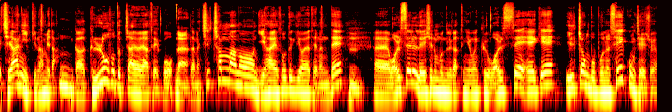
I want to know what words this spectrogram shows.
제한이 있긴 합니다. 음. 그러니까 근로소득자여야 되고 네. 그다음에 7천만 원 이하의 소득이어야 되는데 음. 에, 월세를 내시는 분들 같은 경우는 그 월세액의 일정 부분을 세액공제해 줘요.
